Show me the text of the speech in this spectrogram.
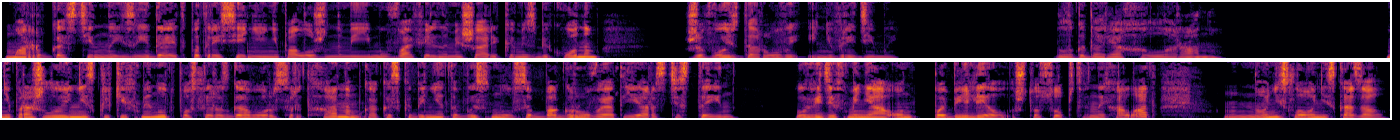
Мар в гостиной заедает потрясение неположенными ему вафельными шариками с беконом — живой, здоровый и невредимый. Благодаря Халлорану. Не прошло и нескольких минут после разговора с Ртханом, как из кабинета высунулся багровый от ярости Стейн. Увидев меня, он побелел, что собственный халат, но ни слова не сказал.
